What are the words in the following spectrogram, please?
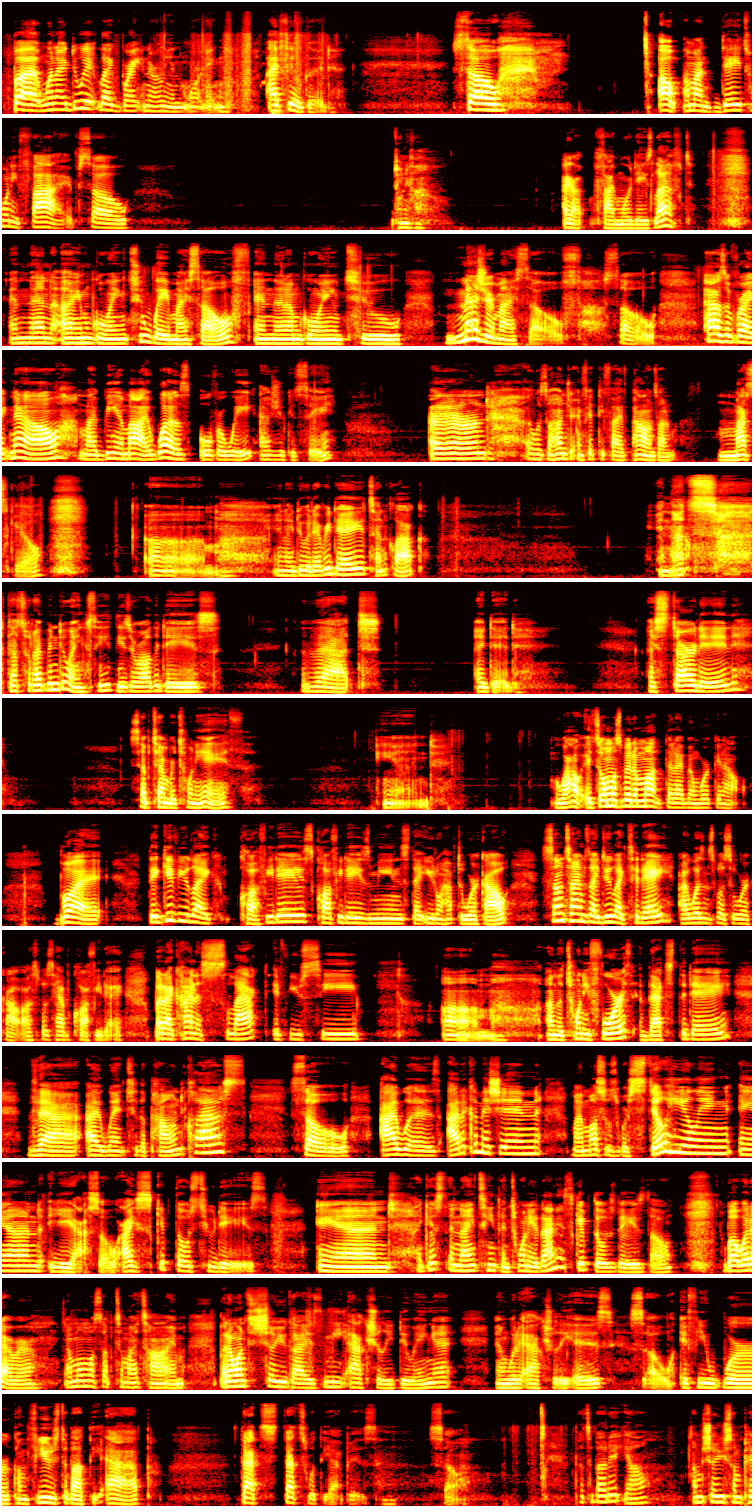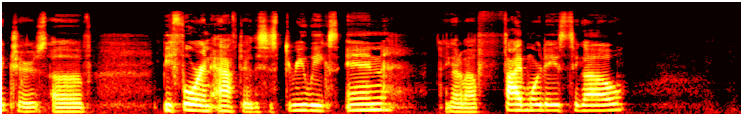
But when I do it like bright and early in the morning, I feel good. So, oh, I'm on day 25. So, 25. I got five more days left. And then I'm going to weigh myself and then I'm going to measure myself. So, as of right now, my BMI was overweight, as you can see. And it was 155 pounds on my scale. Um, and I do it every day at 10 o'clock. And that's that's what I've been doing. See, these are all the days that I did. I started September 28th. And wow, it's almost been a month that I've been working out. But they give you like coffee days. Coffee days means that you don't have to work out. Sometimes I do, like today, I wasn't supposed to work out. I was supposed to have coffee day. But I kind of slacked. If you see um, on the 24th, that's the day that I went to the pound class. So I was out of commission. My muscles were still healing. And yeah, so I skipped those two days. And I guess the 19th and 20th, I didn't skip those days though. But whatever. I'm almost up to my time. But I wanted to show you guys me actually doing it and what it actually is. So if you were confused about the app, that's that's what the app is. So that's about it, y'all. I'm gonna show you some pictures of before and after. This is three weeks in. I got about five more days to go.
